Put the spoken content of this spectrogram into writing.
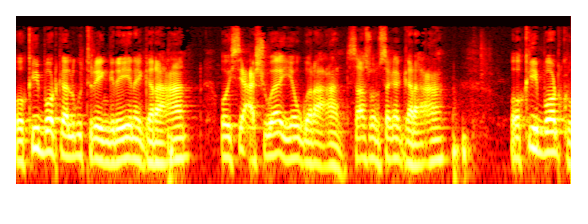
oo keyboardka lagu traingareeyey inay garaacaan oo si cashwaaiya u garaacaan saasoo isaga garaacaan oo keyboardku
